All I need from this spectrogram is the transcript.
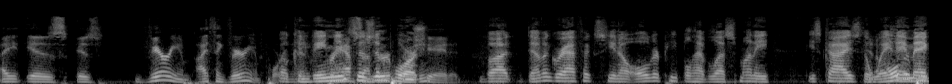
I, is is very, I think, very important. Well, convenience is important. But demographics, you know, older people have less money. These guys, the And way they make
